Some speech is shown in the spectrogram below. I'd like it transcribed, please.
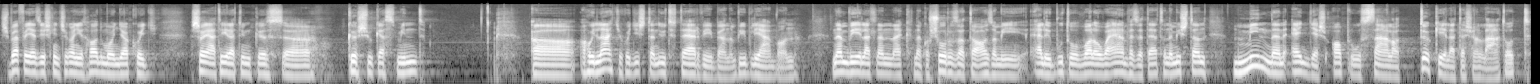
És befejezésként csak annyit hadd mondjak, hogy saját életünkhöz kössük ezt mind. Ahogy látjuk, hogy Isten üt tervében, a Bibliában, nem véletlennek a sorozata az, ami előbb-utóbb valahova elvezetett, hanem Isten minden egyes apró szálat tökéletesen látott,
